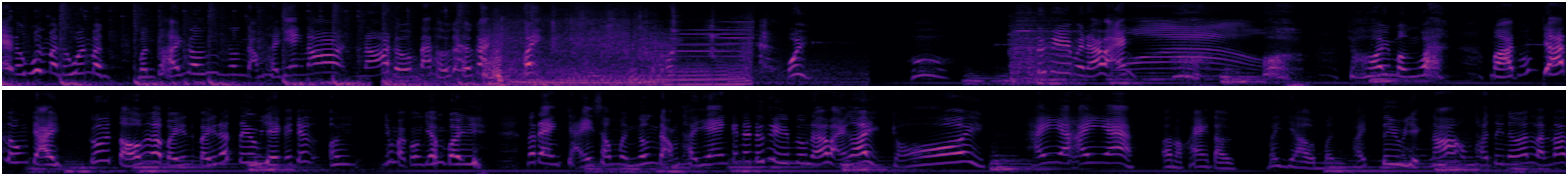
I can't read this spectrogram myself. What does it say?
ôi đừng quên mình đừng quên mình. Mình có thể ngưng ngưng động thời gian nó nó được. Không ta thử coi thử coi. Ôi ôi ôi đứng im rồi nè bạn. Trời ơi mừng quá. Mệt muốn chết luôn trời. Cứ tưởng là bị bị nó tiêu diệt rồi chứ. Ôi nhưng mà con zombie. Nó đang chạy xong mình ngưng động thời gian cái nó đứng im luôn nè các bạn ơi. Trời ơi hay nha hay nha. Ơi mà khoan từ bây giờ mình phải tiêu diệt nó không thôi tí nữa là nó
